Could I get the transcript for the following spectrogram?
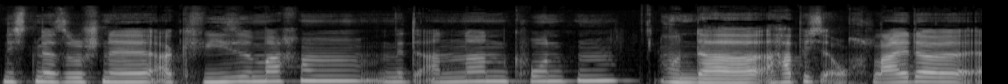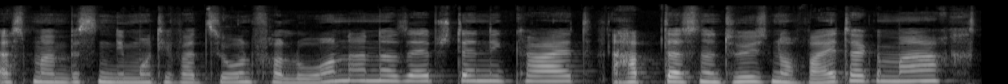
nicht mehr so schnell Akquise machen mit anderen Kunden. Und da habe ich auch leider erstmal ein bisschen die Motivation verloren an der Selbstständigkeit. Habe das natürlich noch weitergemacht,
